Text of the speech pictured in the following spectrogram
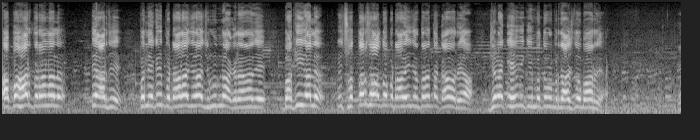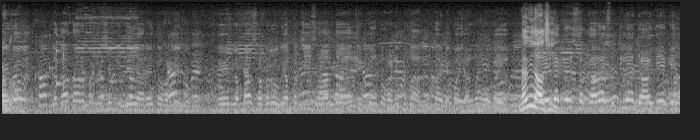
ਆਪਾਂ ਹਰ ਤਰ੍ਹਾਂ ਨਾਲ ਤਿਆਰ ਜੇ, ਪਰ ਲੇਕਿਨ ਬਟਾਲਾ ਜ਼ਿਲ੍ਹਾ ਜ਼ਰੂਰ ਬਣਾ ਕੇ ਲੈਣਾ ਜੇ। ਬਾਕੀ ਗੱਲ ਕਿ 70 ਸਾਲ ਤੋਂ ਬਟਾਲੇ ਦੀ ਜਨਤਾ ਨਾਲ ਧੱਕਾ ਹੋ ਰਿਹਾ, ਜਿਹੜਾ ਕਿਸੇ ਵੀ ਕੀਮਤ ਤੋਂ ਬਰਦਾਸ਼ਤ ਤੋਂ ਬਾਹਰ ਰਿਹਾ। ਲਗਾਤਾਰ ਪ੍ਰਦਰਸ਼ਨ ਕੀਤੇ ਜਾ ਰਹੇ ਤੁਹਾਡੇ ਨੂੰ ਇਹ ਲੰਬਾ ਸਫ਼ਰ ਹੋ ਗਿਆ 25 ਸਾਲ ਦਾ ਇੱਕ ਤੁਹਾਡੇ ਪ੍ਰਧਾਨ ਨੂੰ ਤੁਹਾਡੇ ਭਾਈਵਾਲ ਨੂੰ ਹੋ ਗਿਆ। ਮੈਂ ਵੀ ਨਾਲ ਸੀ। ਸਰਕਾਰਾਂ ਸੁੱਤੀਆਂ ਜਾਗਦੀਆਂ ਕਿਉਂ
